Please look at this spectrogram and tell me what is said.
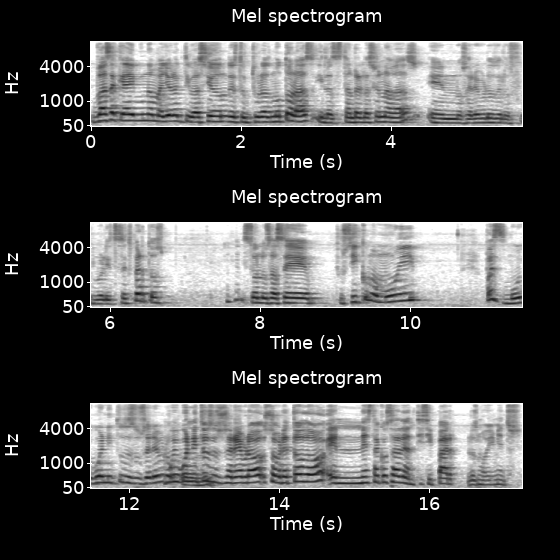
Basta que hay una mayor activación de estructuras motoras y las están relacionadas en los cerebros de los futbolistas expertos. Eso los hace, pues sí, como muy. Pues. Muy bonitos de su cerebro. Muy bonitos de su cerebro, sobre todo en esta cosa de anticipar los movimientos.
